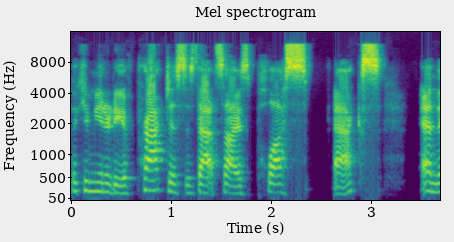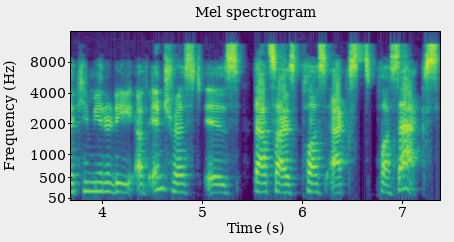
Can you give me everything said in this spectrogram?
The community of practice is that size plus X. And the community of interest is that size plus X plus X.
